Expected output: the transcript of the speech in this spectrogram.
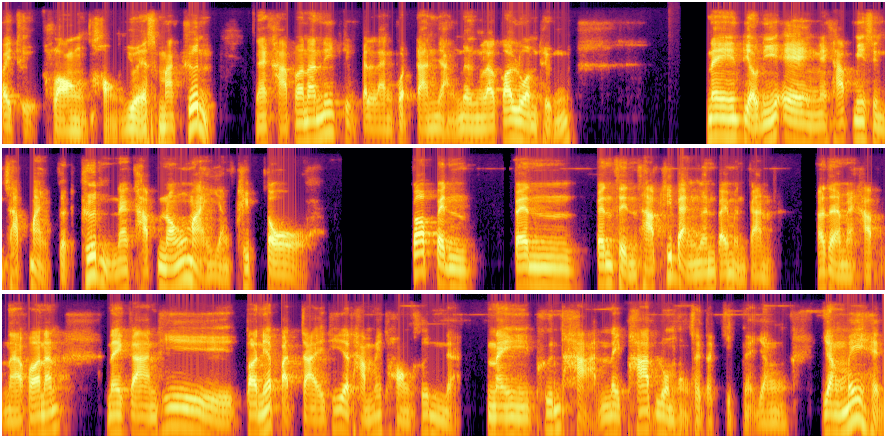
ไปถือครองของ US มากขึ้นนะครับเพราะฉะนั้นนี่จึงเป็นแรงกดดันอย่างหนึ่งแล้วก็รวมถึง ในเดี๋ยวนี้เองนะครับมีสินทรัพย์ใหม่เกิดขึ้นนะครับ น้องใหม่อย่างคริปโต ก็เป็นเป็นเป็นสินทรัพย์ที่แบ่งเงินไปเหมือนกันเข้าใจไหมครับนะเพราะนั้นในการที่ตอนนี้ปัจจัยที่จะทำให้ทองขึ้นเนี่ยในพื้นฐานในภาพรวมของเศรษฐกิจเนี่ยยังยังไม่เห็น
